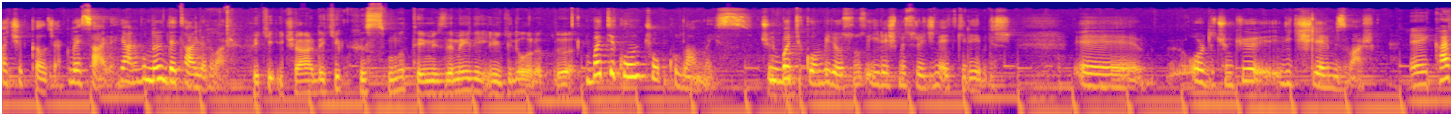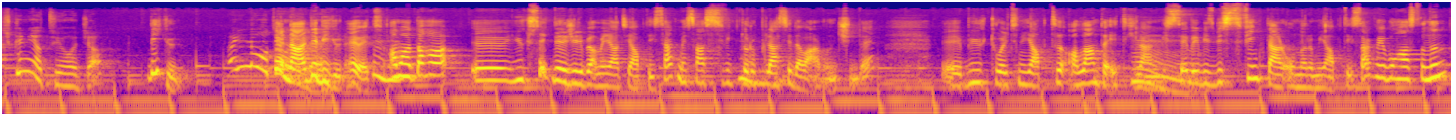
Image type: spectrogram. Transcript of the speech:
açık kalacak vesaire. Yani bunların detayları var. Peki içerideki kısmını temizleme ile ilgili olarak da Batikon çok kullanmayız. Çünkü batikon biliyorsunuz iyileşme sürecini etkileyebilir. Ee, orada çünkü dikişlerimiz var. E, kaç gün yatıyor hocam? Bir gün. Ay ne o da Genelde öyle. bir gün evet. Ama daha e, yüksek dereceli bir ameliyat yaptıysak mesela sfinkteroplasti de var bunun içinde. E, büyük tuvaletini yaptığı alan da etkilenmişse ve biz bir sfinkter onarımı yaptıysak ve bu hastanın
